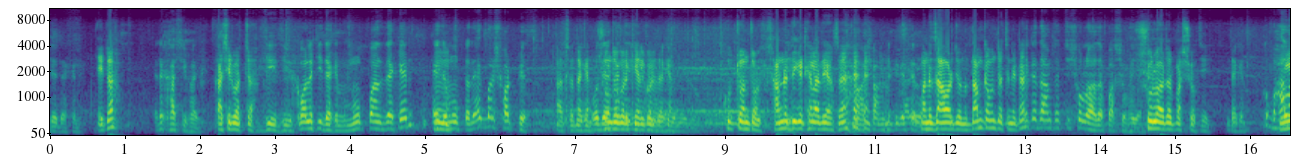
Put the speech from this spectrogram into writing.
যে দেখেন। এটা? এটা খাসি ভাই। খাসির বাচ্চা। জি জি কোয়ালিটি দেখেন। মুখ পাঁচ দেখেন এই যে মুখটা একবার শর্ট ফেস আচ্ছা দেখেন সুন্দর করে খেয়াল করে দেখেন। খুব চঞ্চল সামনের দিকে ঠেলা দিয়ে আছে। হ্যাঁ। মানে যাওয়ার জন্য। দাম কেমন চাচ্ছেন এটা এটা দাম চাচ্ছি ষোলো হাজার পাঁচশো ভাইয়া। ষোলো হাজার পাঁচশো। দেখেন খুব ভালো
